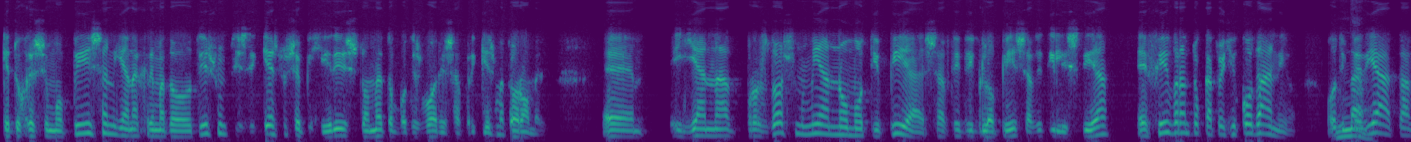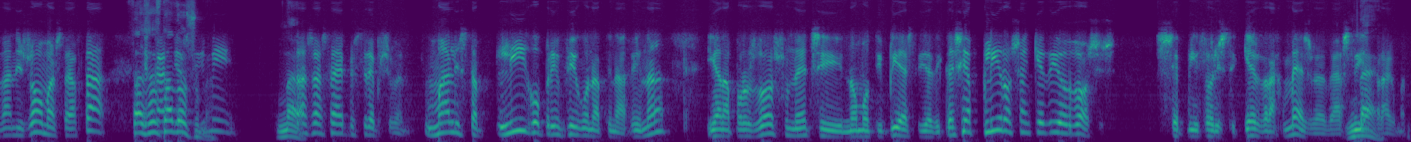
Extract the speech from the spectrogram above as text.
και το χρησιμοποίησαν για να χρηματοδοτήσουν τις δικές τους επιχειρήσεις στο μέτωπο της Βόρειας Αφρικής με το Ρόμελ. Ε, για να προσδώσουν μια νομοτυπία σε αυτή την κλοπή, σε αυτή τη ληστεία, εφήβραν το κατοχικό δάνειο. Ότι Ναι. παιδιά τα δανειζόμαστε αυτά Θα και σας τα κάποια δώσουμε. στιγμή Ναι. θα σας τα επιστρέψουμε. Μάλιστα λίγο πριν φύγουν από την Αθήνα για να προσδώσουν έτσι νομοτυπία στη διαδικασία πλήρωσαν και δύο δόσεις. Σε πληθωριστικές δραχμές βέβαια, αστεία Ναι, πράγματα.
